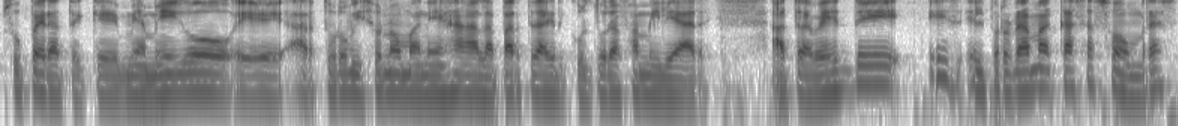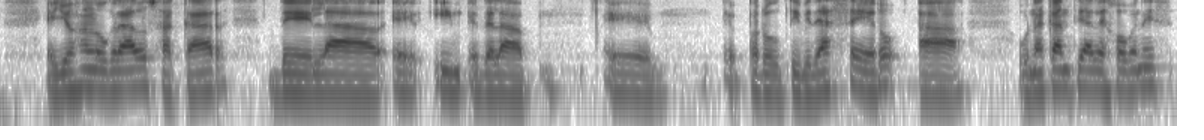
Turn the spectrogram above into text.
supérate, que mi amigo eh, Arturo Bisono maneja la parte de agricultura familiar. A través del el programa Casa Sombras, ellos han logrado sacar de la, eh, de la eh, productividad cero a una cantidad de jóvenes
